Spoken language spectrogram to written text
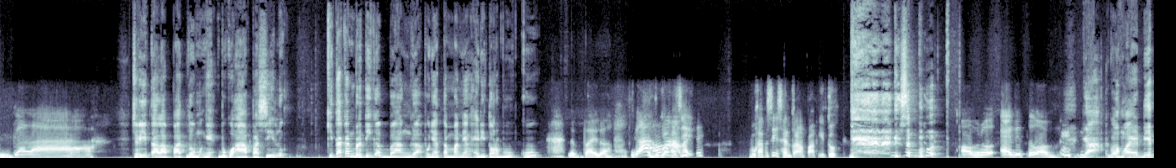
Enggak lah. Cerita lah Pat, lu buku apa sih? Lu kita kan bertiga bangga punya teman yang editor buku. Lebay loh. Enggak, Buku apa amat sih? sih. Bukan apa sih Central Park itu? Disebut. Om lu edit tuh om. Nggak, gua mau edit.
